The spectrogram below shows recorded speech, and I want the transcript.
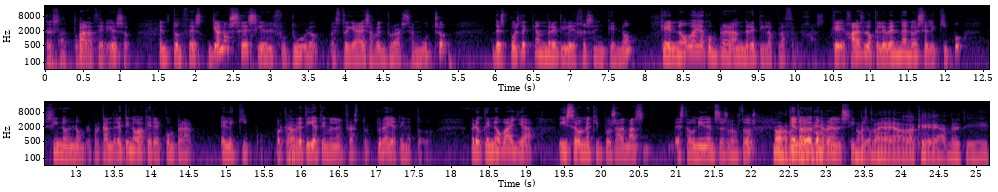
Exacto. para hacer eso. Entonces, yo no sé si en el futuro, esto ya es aventurarse mucho, después de que Andretti le dijesen que no, que no vaya a comprar a Andretti la plaza de Haas. Que Haas lo que le venda no es el equipo, sino el nombre. Porque Andretti no va a querer comprar el equipo, porque Claro. Andretti ya tiene la infraestructura, ya tiene todo. Pero que no vaya, y son equipos además estadounidenses los dos, No, no que no le compren el No sitio. me extrañaría nada que Andretti,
